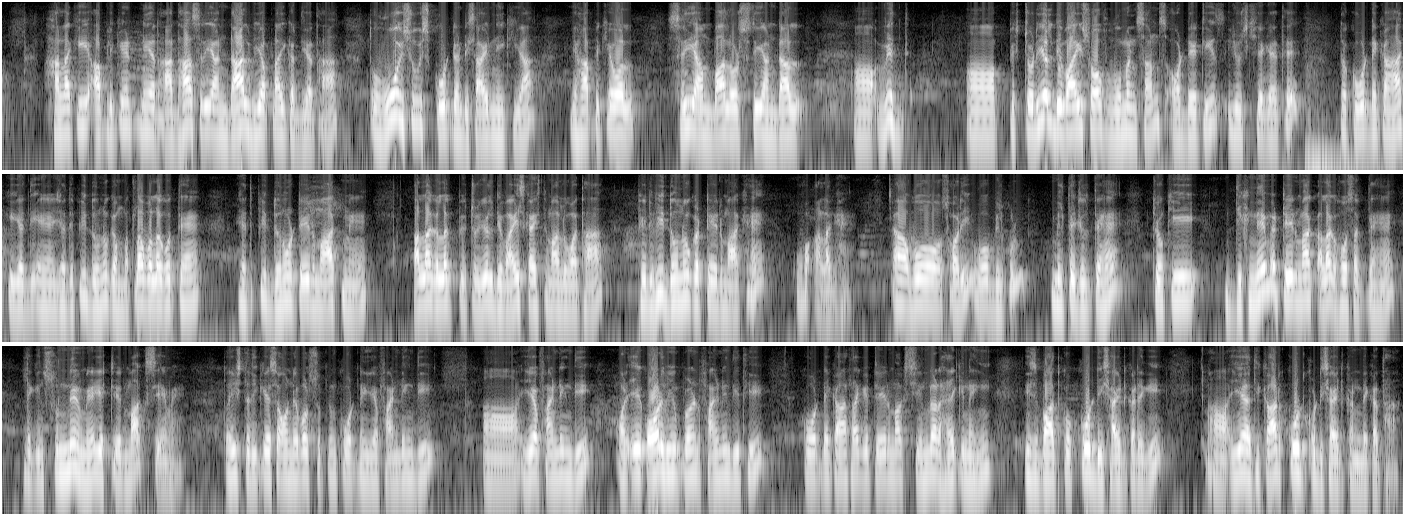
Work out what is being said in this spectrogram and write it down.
हालाँकि अप्लीकेंट ने राधा श्री अंडाल भी अप्लाई कर दिया था तो वो इशू इस कोर्ट ने डिसाइड नहीं किया। यहाँ पे केवल श्री अम्बाल और Shri Andal with pictorial device of women suns और डेटीज़ यूज़ किए गए थे। तो कोर्ट ने कहा कि यदि, यद्यपि दोनों का मतलब अलग होते हैं, यद्यपि दोनों ट्रेडमार्क में अलग अलग पिक्टोरियल डिवाइस का इस्तेमाल हुआ था फिर भी दोनों का ट्रेडमार्क हैं वो अलग हैं। आ, वो सॉरी वो बिल्कुल मिलते जुलते हैं क्योंकि दिखने में ट्रेडमार्क अलग हो सकते हैं लेकिन सुनने में ये ट्रेडमार्क सेम है। तो इस तरीके से ऑनरेबल सुप्रीम कोर्ट ने यह फाइंडिंग दी ये फाइंडिंग दी और एक और भी इम्पोर्टेंट फाइंडिंग दी थी। कोर्ट ने कहा था कि ट्रेडमार्क सिमिलर है कि नहीं इस बात को कोर्ट डिसाइड करेगी। ये अधिकार कोर्ट को डिसाइड करने का था।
